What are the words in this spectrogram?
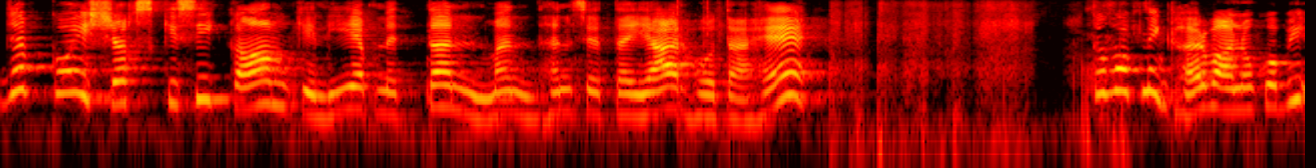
جب کوئی شخص کسی کام کے لیے اپنے تن، من، دھن سے تیار ہوتا ہے، تو وہ اپنے گھر والوں کو بھی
